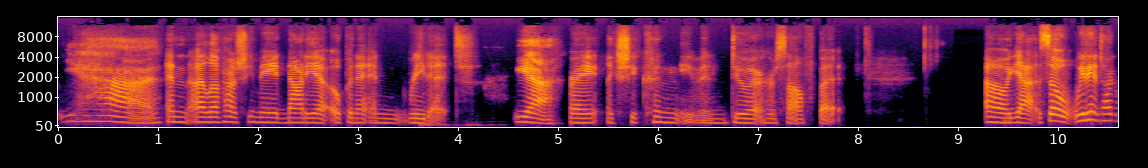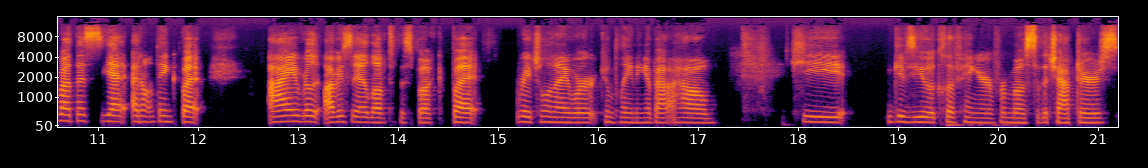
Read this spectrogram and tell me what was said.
yeah, And I love how she made Nadia open it and read it, yeah. right? Like she couldn't even do it herself. But oh, mm. yeah. So we didn't talk about this yet, I don't think, but I really, obviously, I loved this book, but Rachel and I were complaining about how he gives you a cliffhanger for most of the chapters,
